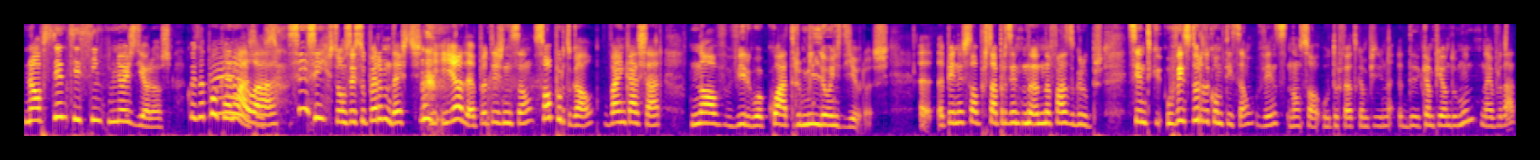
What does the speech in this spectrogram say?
905 milhões de euros. Coisa pouca, não É lá. achas? Sim, sim, estão a ser super modestos. E, e olha, para teres noção, só Portugal vai encaixar 9,4 milhões de euros. Apenas só por estar presente na, na fase de grupos. Sendo que o vencedor da competição vence não só o troféu de, de campeão do mundo, não é verdade?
